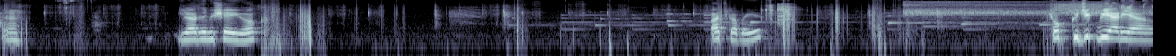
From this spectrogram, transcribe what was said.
Heh. İleride bir şey yok. Aç kapıyı. Çok gıcık bir yer ya.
